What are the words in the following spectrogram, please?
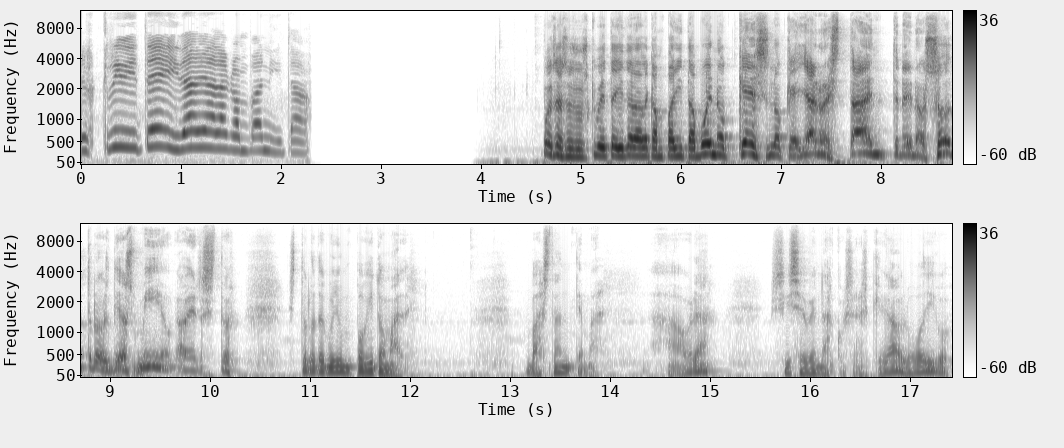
Suscríbete y dale a la campanita. Pues eso, suscríbete y dale a la campanita. Bueno, ¿qué es lo que ya no está entre nosotros? Dios mío, a ver, esto, esto lo tengo yo un poquito mal. Bastante mal. Ahora sí se ven las cosas. Que claro, luego digo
